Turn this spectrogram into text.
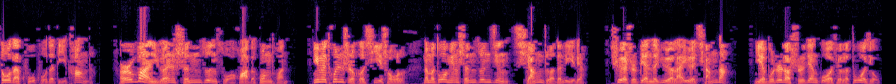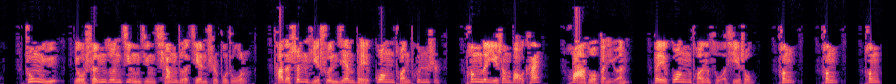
都在苦苦的抵抗着，而万元神尊所化的光团，因为吞噬和吸收了那么多名神尊境强者的力量，却是变得越来越强大。也不知道时间过去了多久，终于有神尊境境强者坚持不住了，他的身体瞬间被光团吞噬，砰的一声爆开。化作本源，被光团所吸收。砰砰砰！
